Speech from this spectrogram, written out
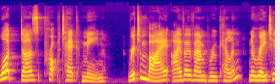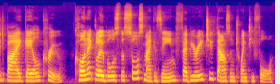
What does prop tech mean? Written by Ivo van Breukelen, narrated by Gayle Crew. CoreNet Global's The Source magazine, February 2024.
